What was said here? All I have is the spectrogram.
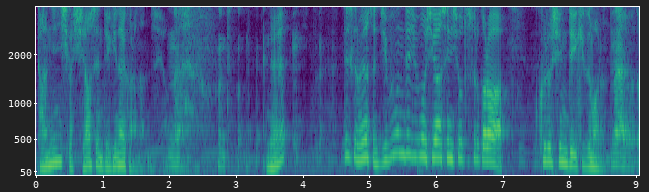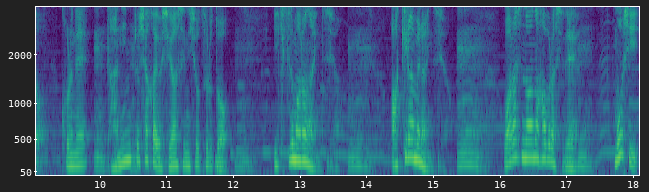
他人しか幸せにできないからなんですよ。なるほどね。ね？ですけど皆さん自分で自分を幸せにしようとするから苦しんで行き詰まるんです。なるほど。これね、他人と社会を幸せにしようとすると、行き詰まらないんですよ。諦めないんですよ。うん。私のあの歯ブラシで、もし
